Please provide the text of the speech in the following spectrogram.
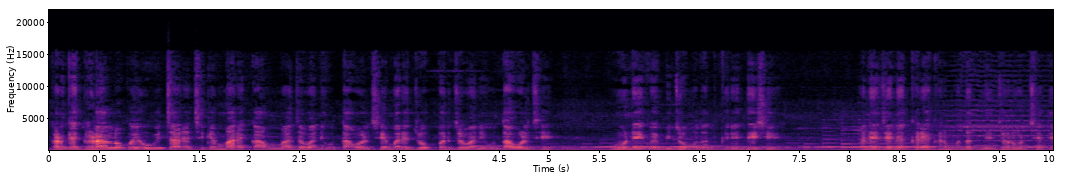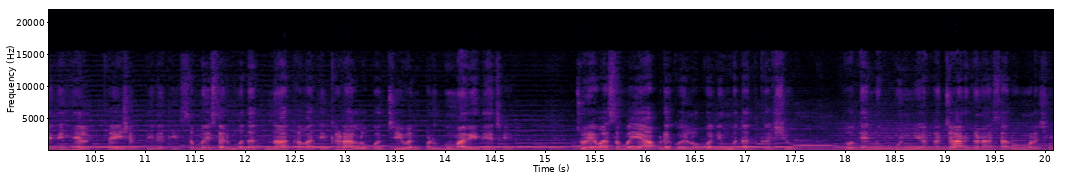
કારણ કે ઘણા લોકો એવું વિચારે છે કે મારે કામમાં જવાની ઉતાવળ છે, મારે જોબ પર જવાની ઉતાવળ છે. હું નહીં, કોઈ બીજો મદદ કરી દેશે. અને જેને ખરેખર મદદની જરૂર છે તેની હેલ્પ થઈ શકતી નથી. સમયસર મદદ ન થવાથી ઘણા લોકો જીવન પણ ગુમાવી દે છે. જો એવા સમયે આપણે કોઈ લોકોની મદદ કરશું, તો તેનું પુણ્ય હજાર ગણા સારું મળશે.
